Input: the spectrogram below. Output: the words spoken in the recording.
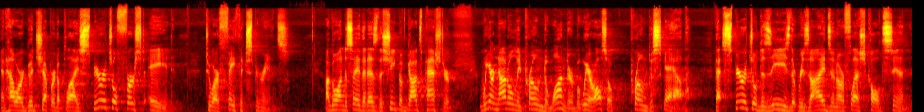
And how our Good Shepherd applies spiritual first aid to our faith experience. I'll go on to say that as the sheep of God's pasture, we are not only prone to wander, but we are also prone to scab, that spiritual disease that resides in our flesh called sin.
